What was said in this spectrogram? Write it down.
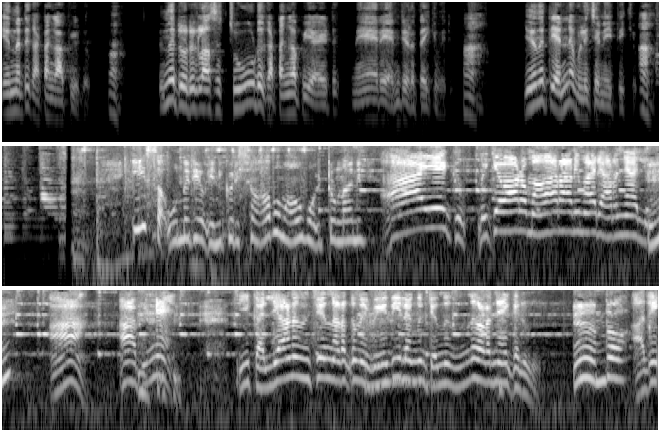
എന്നിട്ട് കട്ടൻ കാപ്പി ഇടും. എന്നിട്ട് ഒരു ഗ്ലാസ് ചൂട് കട്ടൻ കാപ്പി ആയിട്ട് നേരെ എന്റെ അടുത്തേക്ക് വരും. എന്നിട്ട് എന്നെ വിളിച്ചെണീപ്പിക്കും ഈ സൗന്ദര്യം എനിക്കൊരു ശാപമാവും പോയിട്ടുണ്ണാനെ മിക്കവാറും മഹാറാണിമാരെ അറിഞ്ഞാലേ. ആ. ആ പിന്നെ? ഈ കല്യാണ നിശ്ചയം നടക്കുന്ന വേദിയിലെങ്ങും ചെന്ന് നിന്ന് കളഞ്ഞേക്കരുത്. എന്താ? അതേ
